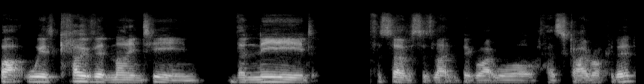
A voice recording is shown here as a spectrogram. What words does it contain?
But with COVID 19, the need for services like the Big White Wall has skyrocketed.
